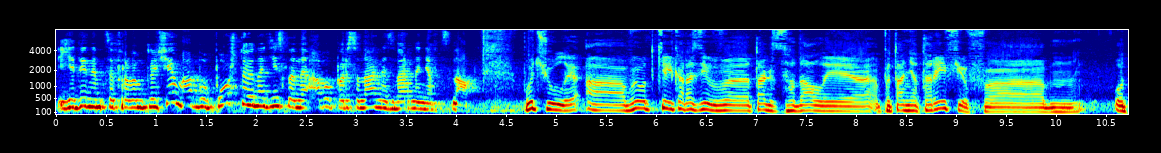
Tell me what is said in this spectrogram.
єдиним цифровим ключем або поштою надіслане, або персональне звернення в ЦНАП. Почули. А ви от кілька разів е, так згадали питання тарифів. От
